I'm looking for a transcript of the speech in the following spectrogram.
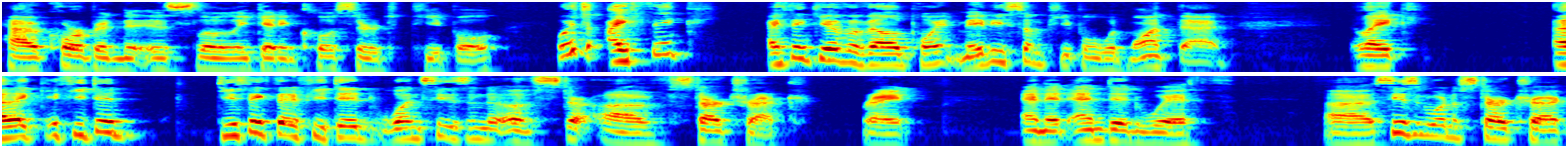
how Corbin is slowly getting closer to people, which I think I think you have a valid point. Maybe some people would want that. Like, I like if you did. Do you think that if you did one season of Star of Star Trek, right, and it ended with uh, season one of Star Trek,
